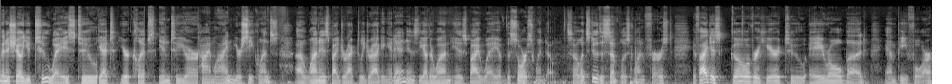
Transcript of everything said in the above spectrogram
going to show you two ways to get your clips into your timeline, your sequence. Uh, one is by directly dragging it in, and the other one is by way of the source window. So let's do the simplest one first. If I just go over here to A roll bud MP4,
